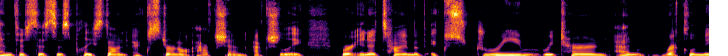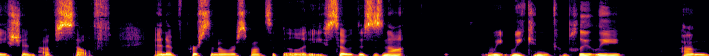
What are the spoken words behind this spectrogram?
emphasis is placed on external action. Actually, we're in a time of extreme return and reclamation of self and of personal responsibility. So this is not, we, we can completely um,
